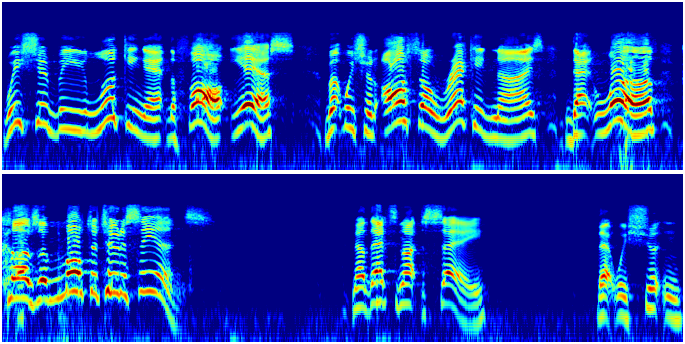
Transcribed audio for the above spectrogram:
we should be looking at the fault, yes, but we should also recognize that love covers a multitude of sins. Now, that's not to say that we shouldn't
